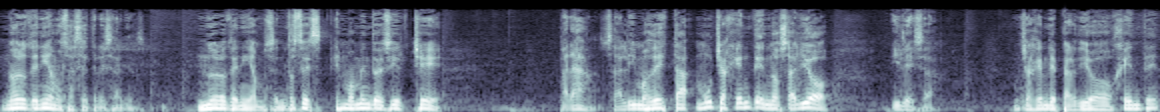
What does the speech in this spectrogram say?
no lo teníamos hace tres años. No lo teníamos. Entonces es momento de decir, che, pará, salimos de esta. Mucha gente no salió ilesa. Mucha gente perdió gente.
